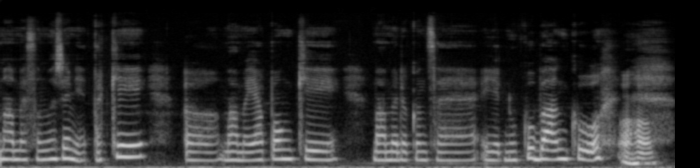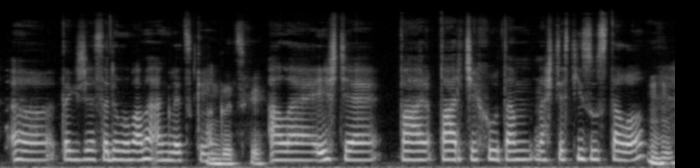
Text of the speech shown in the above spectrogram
máme samozřejmě taky, uh, máme Japonky, máme dokonce jednu Kubánku, Aha. Uh, takže se domluváme anglicky. Anglicky. Ale ještě pár, pár Čechů tam naštěstí zůstalo uh-huh.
